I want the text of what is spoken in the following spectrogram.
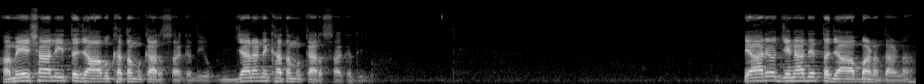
ਹਮੇਸ਼ਾ ਲਈ ਤਜਾਬ ਖਤਮ ਕਰ ਸਕਦੇ ਹੋ, ਜਲਨ ਖਤਮ ਕਰ ਸਕਦੇ ਹੋ। ਪਿਆਰਿਓ, ਜਿਨ੍ਹਾਂ ਦੇ ਤਜਾਬ ਬਣਦਾ ਨਾ,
